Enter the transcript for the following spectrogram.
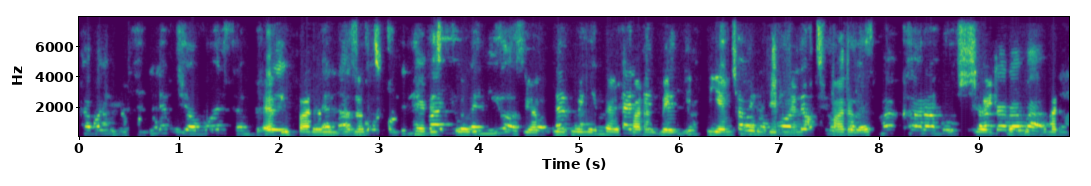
hearts and upon our Lift your voice and pray Heavenly Father, may and ask God to deliver you and yours from every doing the Father, impending danger. Child of God, our lift your voice. Makarabo We pray, Heavenly shandaraba. Father,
